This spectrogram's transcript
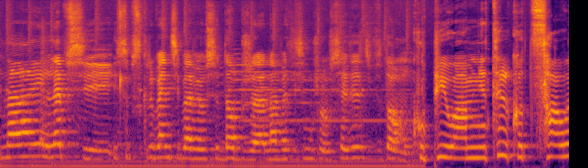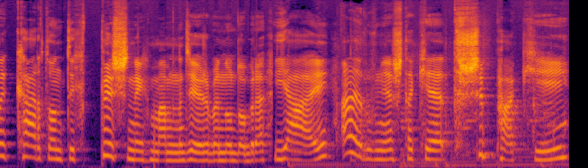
najlepsi. I subskrybenci bawią się dobrze, nawet jeśli muszą siedzieć w domu. Kupiłam nie tylko cały karton tych pysznych, mam nadzieję, że będą dobre, jaj, ale również takie trzy paki.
